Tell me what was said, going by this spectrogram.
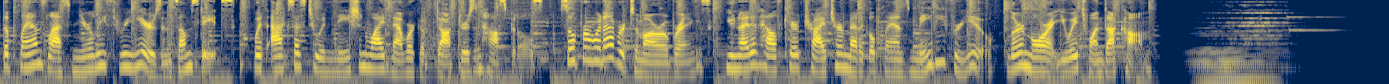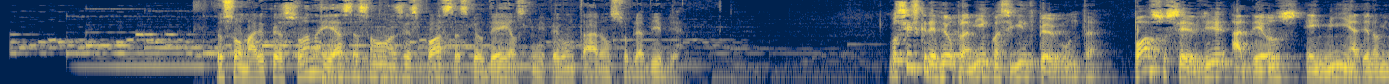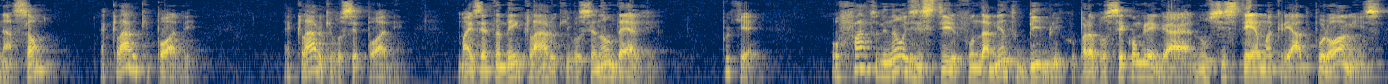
The plans last nearly three years in some states, with access to a nationwide network of doctors and hospitals. So, for whatever tomorrow brings, United Healthcare Tri Term Medical Plans may be for you. Learn more at uh1.com. Eu sou Mário Persona e essas são as respostas que eu dei aos que me perguntaram sobre a Bíblia. Você escreveu para mim com a seguinte pergunta: Posso servir a Deus em minha denominação? É claro que pode. É claro que você pode. Mas é também claro que você não deve. Por quê? O fato de não existir fundamento bíblico para você congregar num sistema criado por homens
